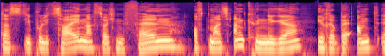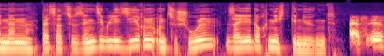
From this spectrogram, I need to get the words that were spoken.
Dass die Polizei nach solchen Fällen oftmals ankündige, ihre Beamtinnen besser zu sensibilisieren und zu schulen, sei jedoch nicht genügend. Es ist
